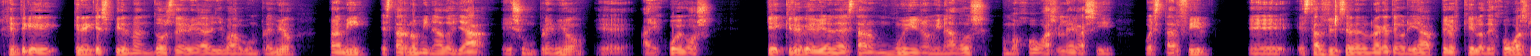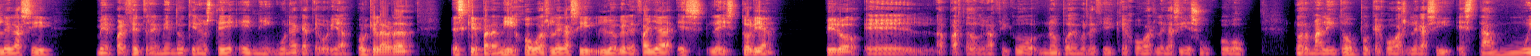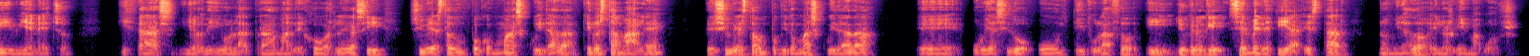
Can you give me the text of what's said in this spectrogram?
Gente que cree que Spider-Man 2 debería haber llevado algún premio. Para mí, estar nominado ya es un premio. Eh, hay juegos que creo que deberían de estar muy nominados, como Hogwarts Legacy o Starfield. Eh, Starfield será en una categoría, pero es que lo de Hogwarts Legacy me parece tremendo que no esté en ninguna categoría. Porque la verdad es que para mí Hogwarts Legacy lo que le falla es la historia, pero el apartado gráfico no podemos decir que Hogwarts Legacy es un juego normalito, porque Hogwarts Legacy está muy bien hecho. Quizás, y lo digo, la trama de Hogwarts Legacy, si hubiera estado un poco más cuidada, que no está mal, ¿eh? Pero si hubiera estado un poquito más cuidada, eh, hubiera sido un titulazo y yo creo que se merecía estar nominado en los Game Awards.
